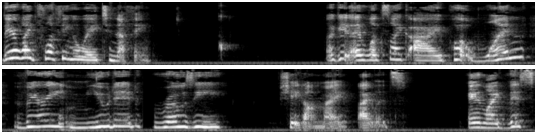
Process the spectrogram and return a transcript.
they're like fluffing away to nothing. Like it, it looks like I put one very muted rosy shade on my eyelids. And like this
